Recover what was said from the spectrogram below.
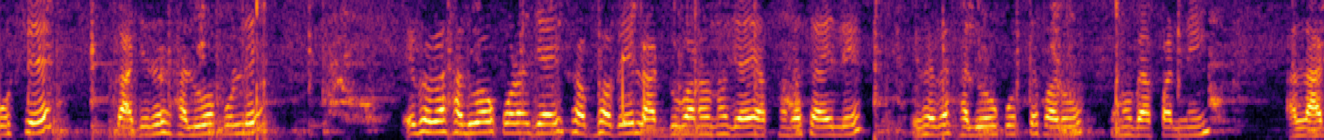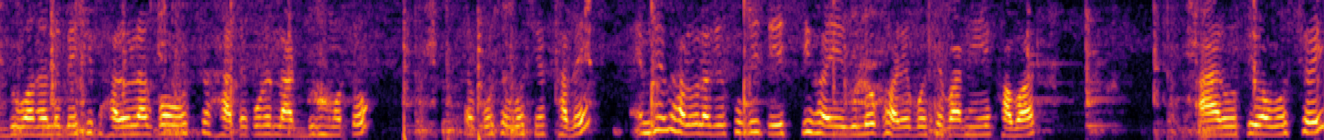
বসে গাজরের হালুয়া করলে এভাবে হালুয়াও করা যায়, সবভাবে লাড্ডু বানানো যায় আপনারা চাইলে। এভাবে হালুয়াও করতে পারো, কোনো ব্যাপার নেই। আর লাড্ডু বানালে বেশি ভালো লাগবে অবশ্য, হাতে করে লাড্ডুর মতো। বসে বসে খাবে। এমনি ভালো লাগে, খুবই টেস্টি হয় এগুলো, ঘরে বসে বানিয়ে খাবার। আর অতি অবশ্যই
